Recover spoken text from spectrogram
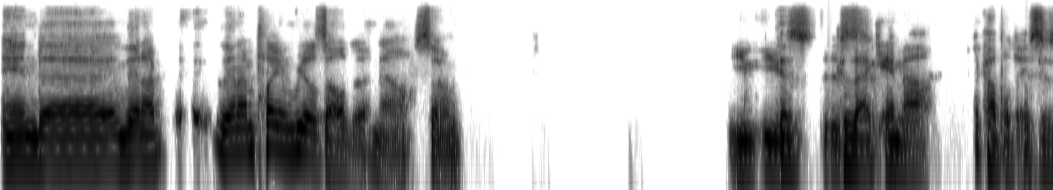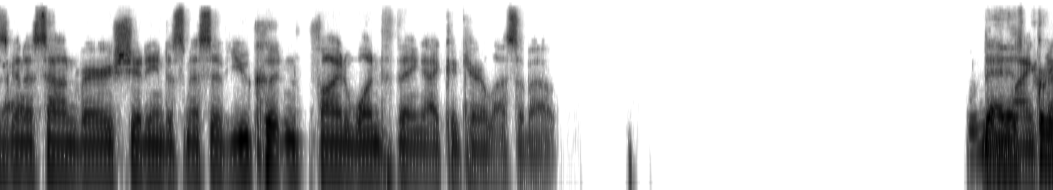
And uh, then I then I'm playing real Zelda now, so You because because that came out a couple days. this is going to sound very shitty and dismissive. You couldn't find one thing I could care less about. that is pretty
